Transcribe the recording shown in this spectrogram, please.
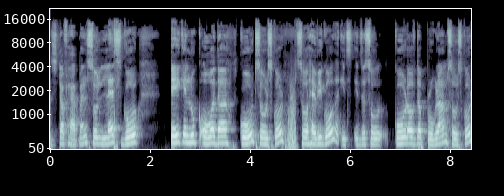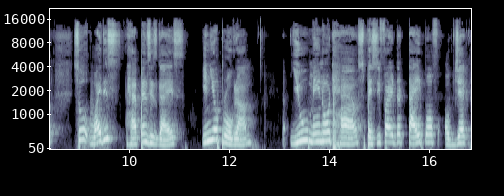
stuff happens. So let's go take a look over the code source code. So here we go. It's it's the so code of the program source code. So why this happens is guys in your program you may not have specified the type of object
